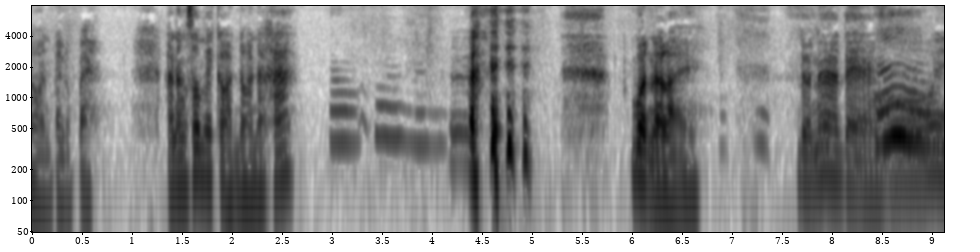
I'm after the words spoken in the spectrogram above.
นอนไปลูกไปเอาน้องส้มไปกอดนอนนะคะบ่นอะไรดูหน้าแดง โอ้ย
